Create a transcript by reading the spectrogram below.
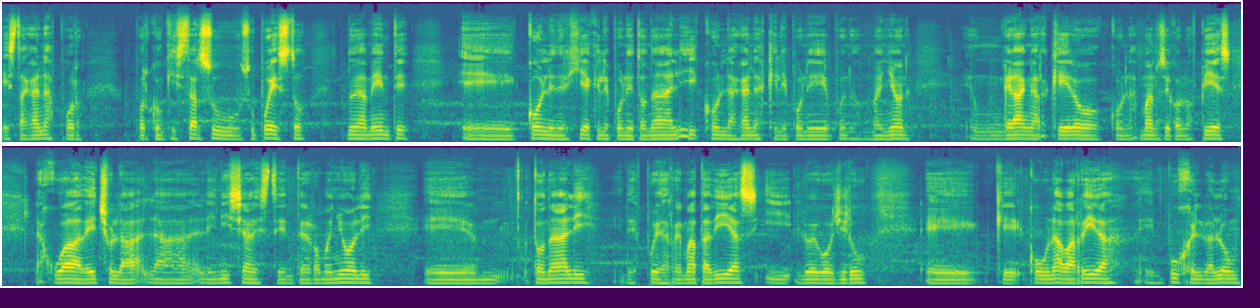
estas ganas por, por conquistar su, puesto nuevamente, eh, con la energía que le pone Tonali, con las ganas que le pone bueno, Mañón, un gran arquero con las manos y con los pies. La jugada, de hecho, la, la, inicia este, entre Romagnoli, eh, Tonali, después remata Díaz y luego Giroud, eh, que con una barrida empuja el balón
